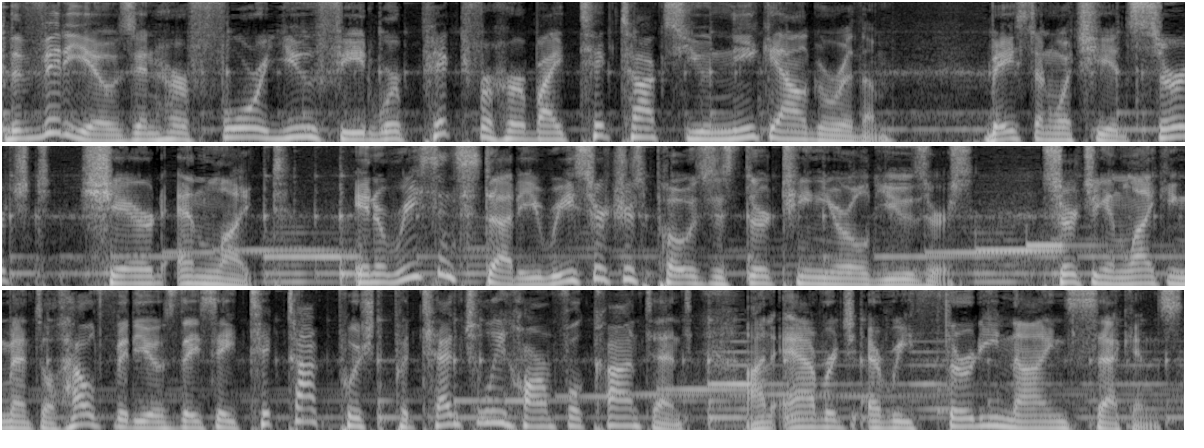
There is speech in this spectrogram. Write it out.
The videos in her For You feed were picked for her by TikTok's unique algorithm based on what she had searched, shared, and liked. In a recent study, researchers posed as 13 year old users. Searching and liking mental health videos, they say TikTok pushed potentially harmful content on average every 39 seconds.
